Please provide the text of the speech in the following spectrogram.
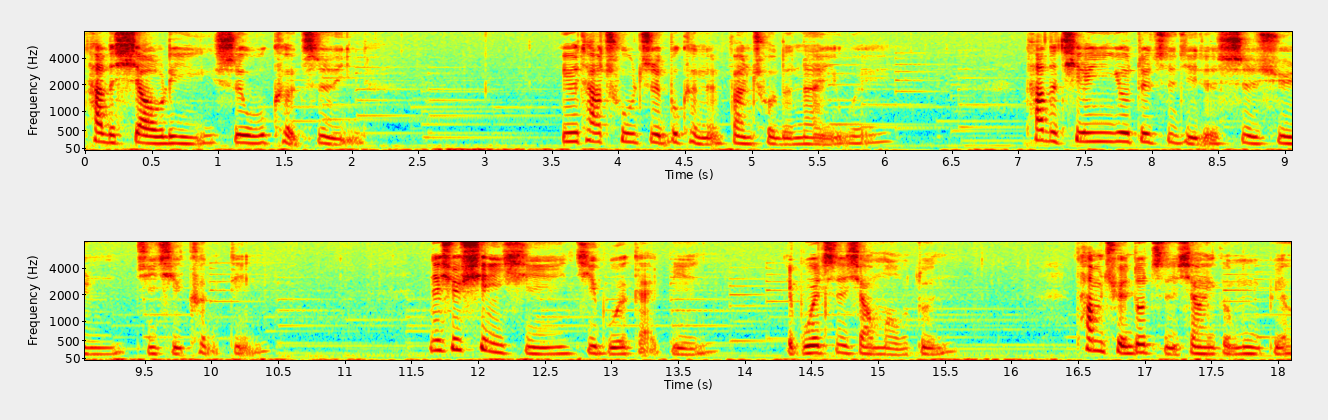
它的效力是无可置疑的。因为它出自不可能犯错的那一位，他的天意又对自己的视讯极其肯定，那些信息既不会改变，也不会自相矛盾，他们全都指向一个目标，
